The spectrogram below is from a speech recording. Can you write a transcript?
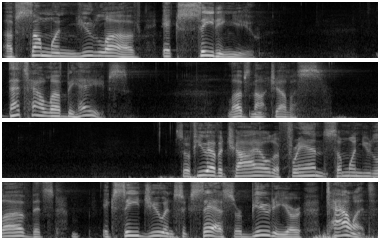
of someone you love exceeding you. That's how love behaves. Love's not jealous. So if you have a child, a friend, someone you love that's exceeds you in success or beauty or talent,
